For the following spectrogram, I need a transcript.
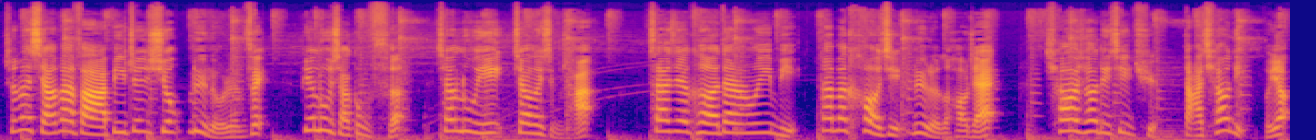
只能想办法逼真凶绿柳认罪，并录下供词，将录音交给警察。三剑客带上录音笔，慢慢靠近绿柳的豪宅，悄悄地进去打枪。你不要。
